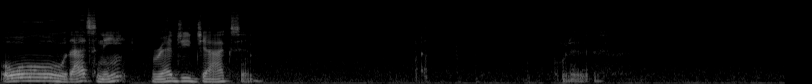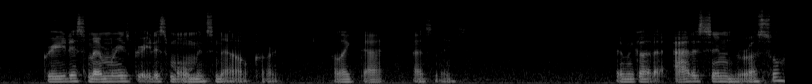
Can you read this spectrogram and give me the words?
Oh, that's neat. Reggie Jackson. What is this? Greatest memories, greatest moments now card. I like that. That's nice. Then we got Addison Russell.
